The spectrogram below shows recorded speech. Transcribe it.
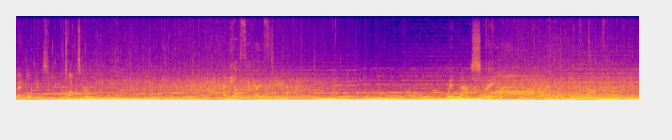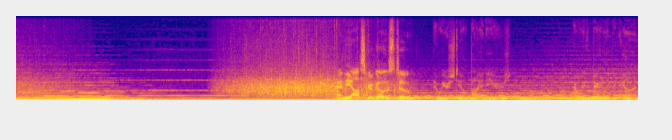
Ben Wilkins, and Thomas Curley. And the Oscar goes to that we are still pioneers, that we've barely begun,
